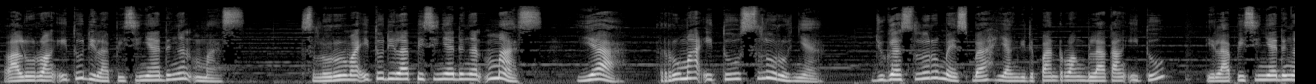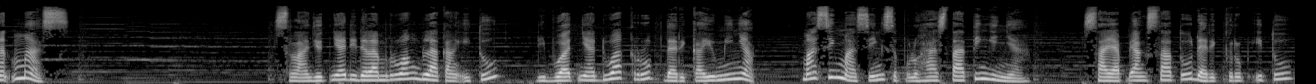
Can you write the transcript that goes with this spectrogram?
Lalu ruang itu dilapisinya dengan emas. Seluruh rumah itu dilapisinya dengan emas. Ya, rumah itu seluruhnya. Juga seluruh mesbah yang di depan ruang belakang itu dilapisinya dengan emas. Selanjutnya di dalam ruang belakang itu Dibuatnya dua kerup dari kayu minyak, masing-masing sepuluh hasta tingginya. Sayap yang satu dari kerup itu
